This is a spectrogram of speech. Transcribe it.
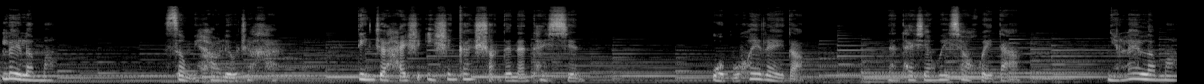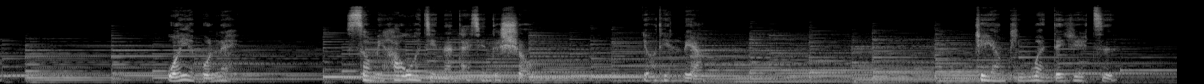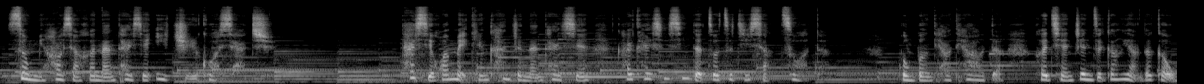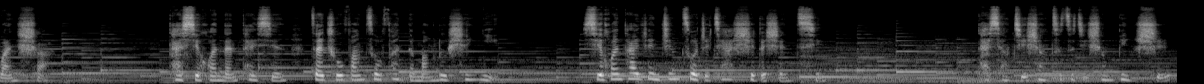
累了吗？宋明浩流着汗，盯着还是一身干爽的南太贤。我不会累的，南太贤微笑回答。你累了吗？我也不累。宋明浩握紧南太贤的手，有点凉。这样平稳的日子，宋明浩想和南太贤一直过下去。他喜欢每天看着南太贤开开心心的做自己想做的，蹦蹦跳跳的和前阵子刚养的狗玩耍。他喜欢南太贤在厨房做饭的忙碌身影，喜欢他认真做着家事的神情。他想起上次自己生病时，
